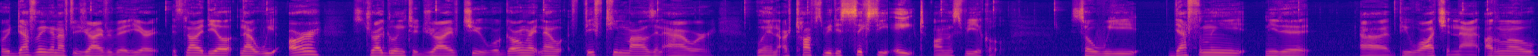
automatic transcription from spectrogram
We're definitely gonna have to drive a bit here. It's not ideal. Now we are struggling to drive too. We're going right now 15 miles an hour when our top speed is 68 on this vehicle. So we definitely need to uh, be watching that. I don't know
